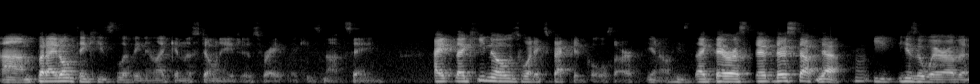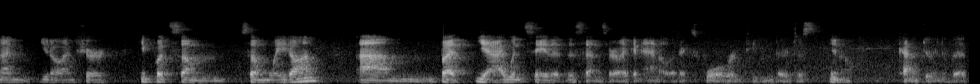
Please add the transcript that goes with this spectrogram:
um, but I don't think he's living in like in the Stone Ages, right? Like he's not saying, I like he knows what expected goals are. You know, he's like there are there, there's stuff yeah. he he's aware of, and I'm you know I'm sure he puts some some weight on. Um, but yeah, I wouldn't say that the Sens are like an analytics forward team. They're just you know kind of doing a bit.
